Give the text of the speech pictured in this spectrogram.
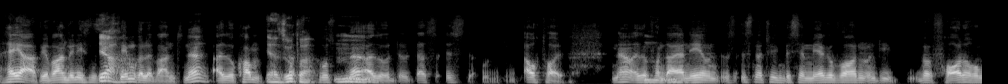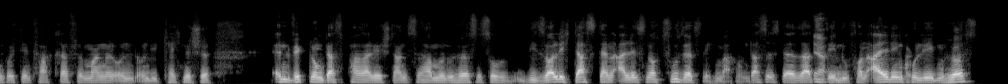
hey ja, wir waren wenigstens ja. systemrelevant, ne? Also komm. Ja, super. Das, ne? mhm. ne? Also das ist auch toll. Ne? Also von mhm. daher, nee, und es ist natürlich ein bisschen mehr geworden und die Überforderung durch den Fachkräftemangel und, und die technische Entwicklung, das parallel stand zu haben und du hörst es so, wie soll ich das denn alles noch zusätzlich machen? Das ist der Satz, ja. den du von all den Kollegen hörst.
